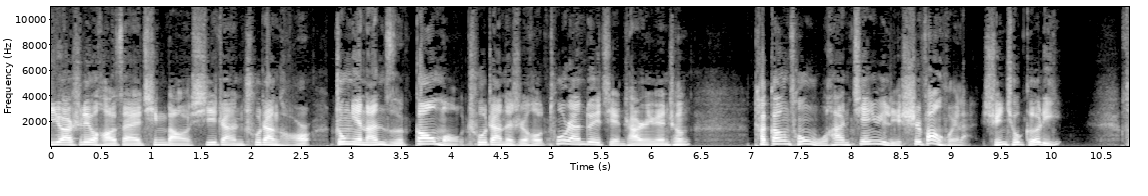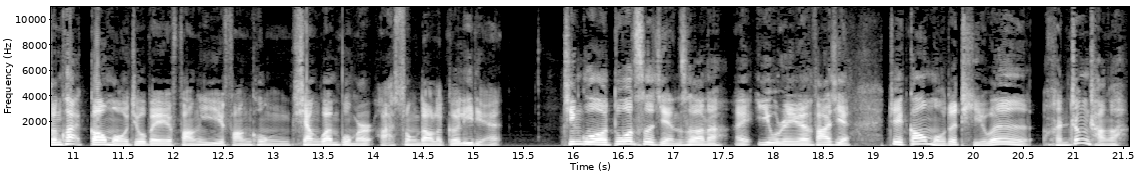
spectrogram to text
一月二十六号，在青岛西站出站口，中年男子高某出站的时候，突然对检查人员称，他刚从武汉监狱里释放回来，寻求隔离。很快，高某就被防疫防控相关部门啊送到了隔离点。经过多次检测呢，哎，医务人员发现这高某的体温很正常啊，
